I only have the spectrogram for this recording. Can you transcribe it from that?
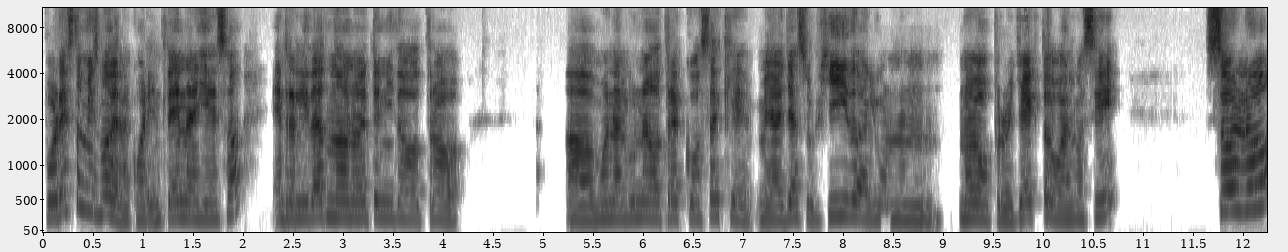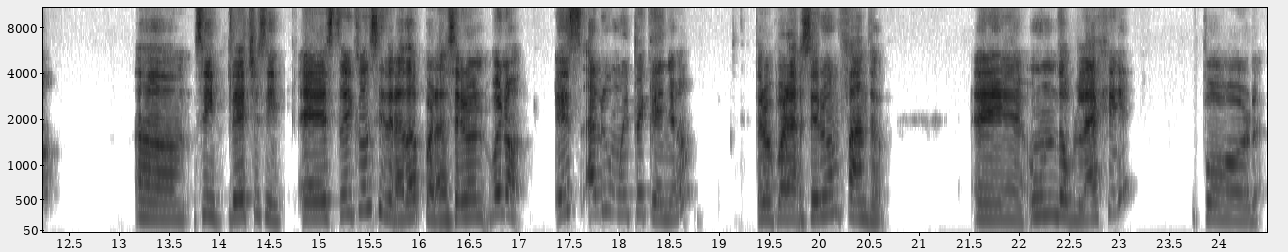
por esto mismo de la cuarentena y eso, en realidad no, no he tenido otro, ah, bueno, alguna otra cosa que me haya surgido, algún nuevo proyecto o algo así. Solo, sí, de hecho sí, estoy considerada para hacer un, bueno, es algo muy pequeño, pero para hacer un fandom, eh, un doblaje por,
